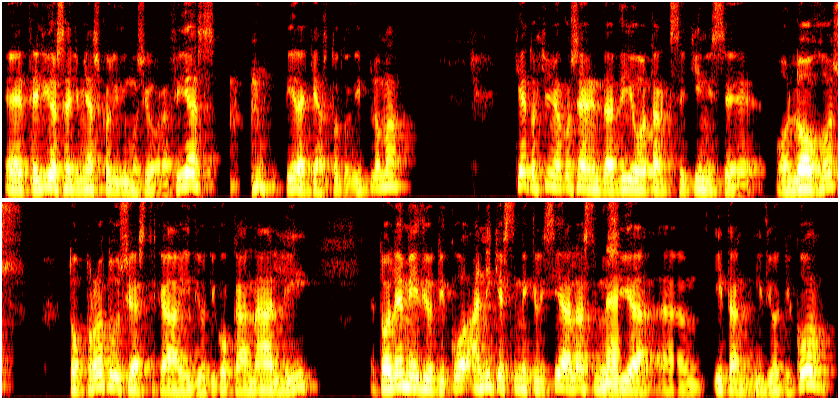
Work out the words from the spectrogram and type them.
ε, τελείωσα και μια σχολή δημοσιογραφίας, πήρα και αυτό το δίπλωμα και το 1992 όταν ξεκίνησε ο Λόγος, το πρώτο ουσιαστικά ιδιωτικό κανάλι, το λέμε ιδιωτικό, ανήκε στην Εκκλησία, αλλά στην ναι. ουσία ε, ήταν ιδιωτικό.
